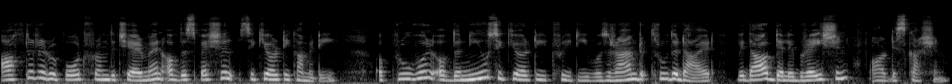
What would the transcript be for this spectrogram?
after a report from the chairman of the Special Security Committee, approval of the new security treaty was rammed through the Diet without deliberation or discussion.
